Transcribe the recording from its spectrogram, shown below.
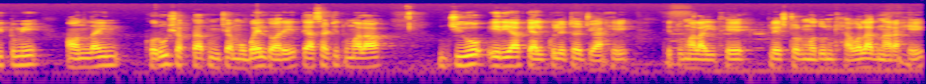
ती तुम्ही ऑनलाईन करू शकता तुमच्या मोबाईलद्वारे. त्यासाठी तुम्हाला जिओ एरिया कॅल्क्युलेटर जे आहे ते तुम्हाला इथे प्लेस्टोरमधून घ्यावं लागणार आहे.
